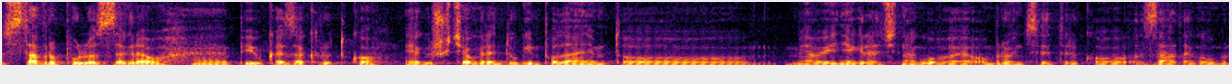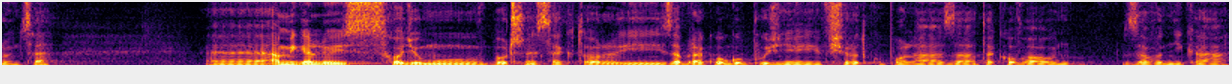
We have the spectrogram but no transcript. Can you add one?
Stavropoulos zagrał e, piłkę za krótko. Jak już chciał grać długim podaniem, to miał jej nie grać na głowę obrońcy, tylko za tego obrońcę. E, A Miguel Luis schodził mu w boczny sektor i zabrakło go później w środku pola. Zaatakował zawodnika,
